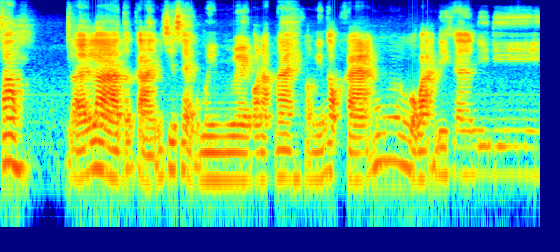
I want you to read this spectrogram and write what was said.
xong. Đấy là tất cả những chia sẻ của mình về con nạc này. Còn cái ngọc kháng của bạn đi đi đi.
